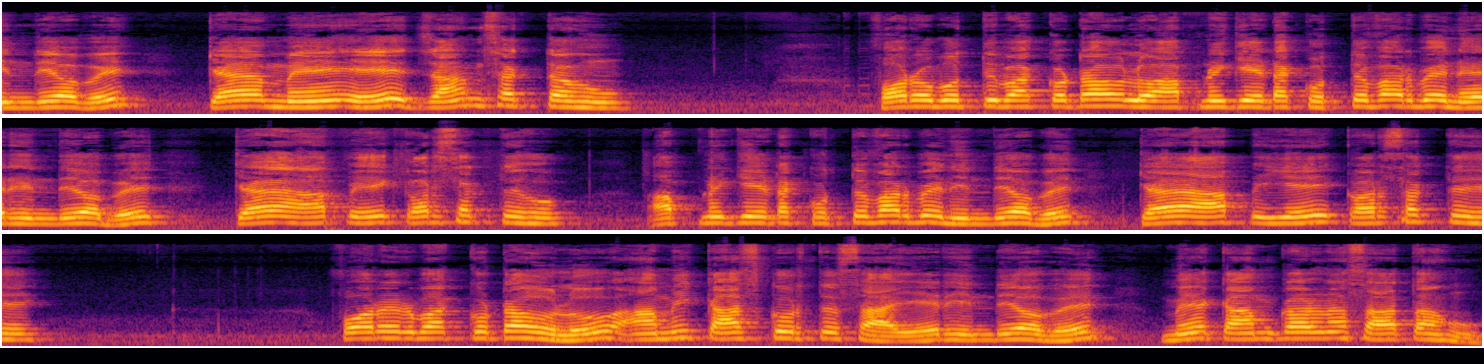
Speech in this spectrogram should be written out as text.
হিন্দি হবে? ক্যা মে এ জান সকতা হুঁ? পরবর্তী বাক্যটা হলো, আপনি কি এটা করতে পারবেন এর হিন্দি হবে? ক্যা আপ এ কর সকতে হো? আপনি কি এটা করতে পারবেন হিন্দি হবে? ক্যা আপ ইয়ে কর সকতে হে? পরের বাক্যটা হলো, আমি কাজ করতে চাই। এর হিন্দি হবে, মে কাম করনা চাহতা হুঁ।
